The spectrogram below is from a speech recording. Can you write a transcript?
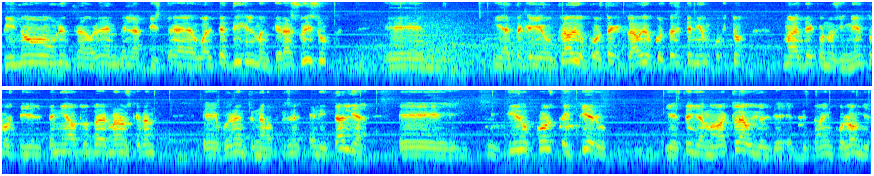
Vino un entrenador en, la pista, Walter Digelman, que era suizo, eh, y hasta que llegó Claudio Costa, que Claudio Costa sí tenía un poquito más de conocimiento, porque él tenía otros dos hermanos que eran eh, buenos entrenadores en Italia, eh, Guido Costa y Piero, y este llamaba Claudio, el, el que estaba en Colombia.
